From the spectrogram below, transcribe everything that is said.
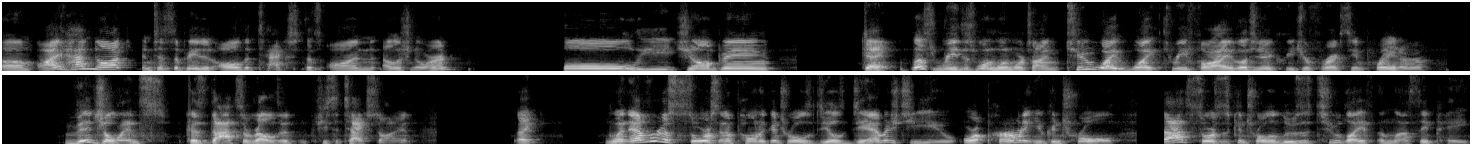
Um, I had not anticipated all the text that's on Elesh Norn. Holy jumping. Okay, let's read this one one more time. Two white, white, three five, legendary creature, Phyrexian Praetor. Vigilance, because that's a relevant piece of text on it. Like, whenever a source an opponent controls deals damage to you or a permanent you control, that source's controller loses two life unless they pay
